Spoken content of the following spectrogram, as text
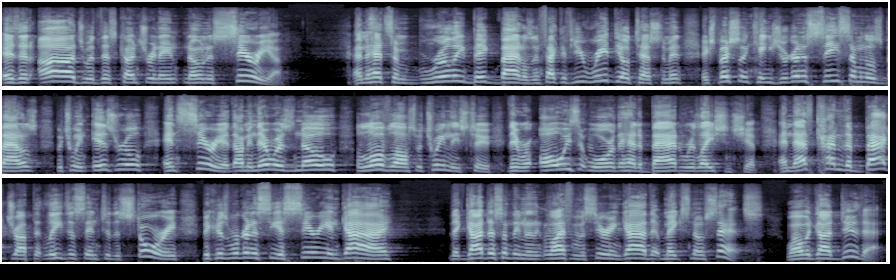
is at odds with this country named, known as Syria. And they had some really big battles. In fact, if you read the Old Testament, especially in Kings, you're going to see some of those battles between Israel and Syria. I mean, there was no love lost between these two. They were always at war, they had a bad relationship. And that's kind of the backdrop that leads us into the story because we're going to see a Syrian guy that God does something in the life of a Syrian guy that makes no sense. Why would God do that?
